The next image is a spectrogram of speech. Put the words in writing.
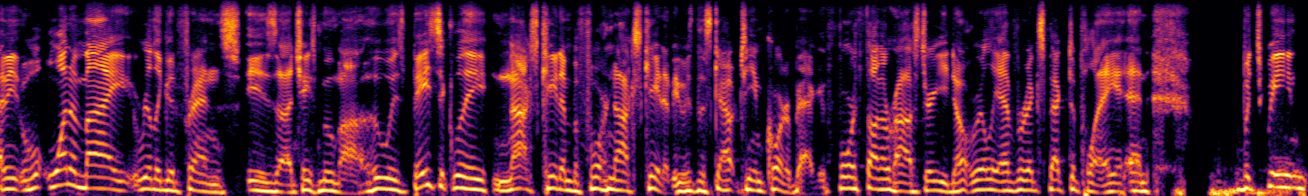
I mean, w- one of my really good friends is uh, Chase Muma, who was basically Knox Kadum before Knox Kadum. He was the scout team quarterback, fourth on the roster. You don't really ever expect to play, and between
